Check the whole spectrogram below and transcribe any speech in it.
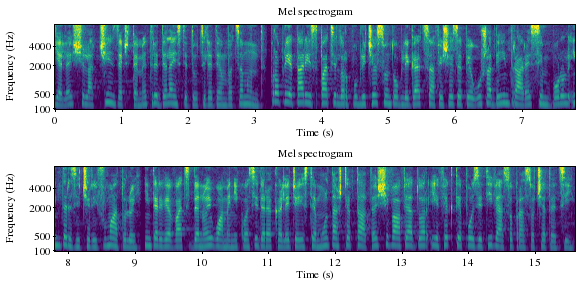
ele și la 50 de metri de la instituțiile de învățământ. Proprietarii spațiilor publice sunt obligați să afișeze pe ușa de intrare simbolul interzicerii fumatului. Intervievați de noi, oamenii consideră că legea este mult așteptată și va avea doar efect efecte pozitive asupra societății.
